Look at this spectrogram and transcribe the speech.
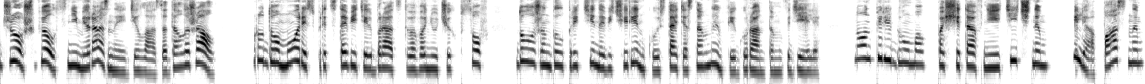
Джош вел с ними разные дела, задолжал. Рудо Моррис, представитель братства вонючих псов, должен был прийти на вечеринку и стать основным фигурантом в деле. Но он передумал, посчитав неэтичным или опасным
